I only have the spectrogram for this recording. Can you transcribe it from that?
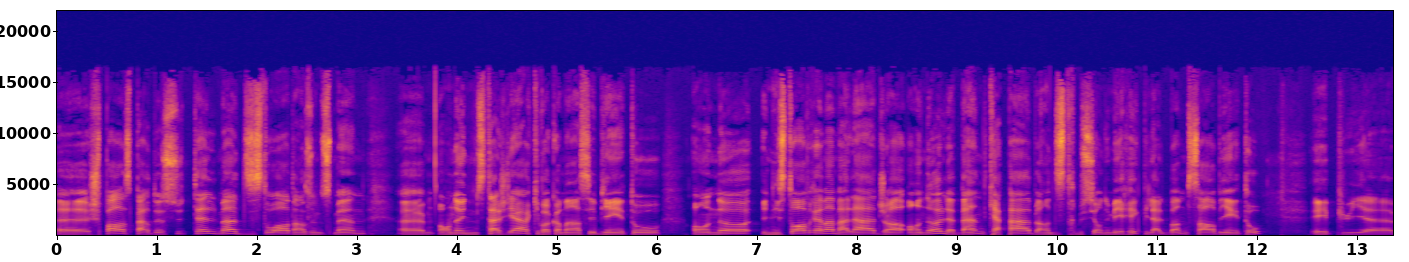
Euh, je passe par-dessus tellement d'histoires dans une semaine. Euh, on a une stagiaire qui va commencer bientôt. On a une histoire vraiment malade. Genre, on a le band capable en distribution numérique, puis l'album sort bientôt. Et puis, euh,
